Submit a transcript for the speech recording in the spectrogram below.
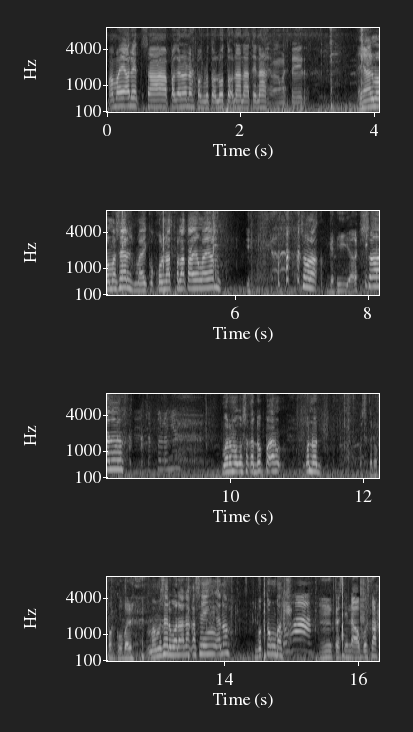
mamaya ulit sa pag ano na, pagluto-luto na natin ha. Mga master. Ayan mama sir, may coconut pala tayo ngayon. Saan na? Gahiya. Saan na? Sakto lang yan. Mura mag-usa ka doon pa ang unod. Basta ka daw pagkubal. Mama sir, wala na kasing ano, butong ba? Duha. Hmm, kasi naubos na.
